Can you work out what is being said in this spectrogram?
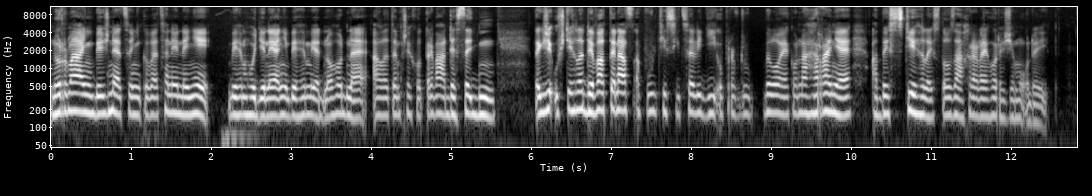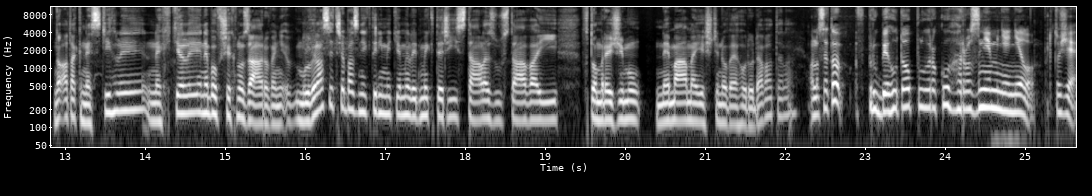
normální běžné ceníkové ceny není během hodiny ani během jednoho dne, ale ten přechod trvá 10 dní. Takže už těchto 19,5 tisíce lidí opravdu bylo jako na hraně, aby stihli z toho záchranného režimu odejít. No a tak nestihli, nechtěli, nebo všechno zároveň? Mluvila si třeba s některými těmi lidmi, kteří stále zůstávají v tom režimu, nemáme ještě nového dodavatele? Ono se to v průběhu toho půl roku hrozně měnilo, protože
